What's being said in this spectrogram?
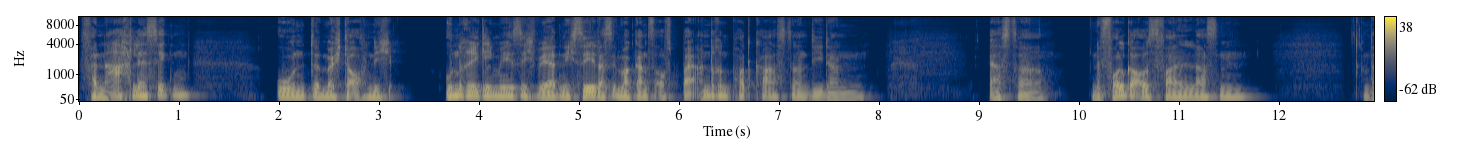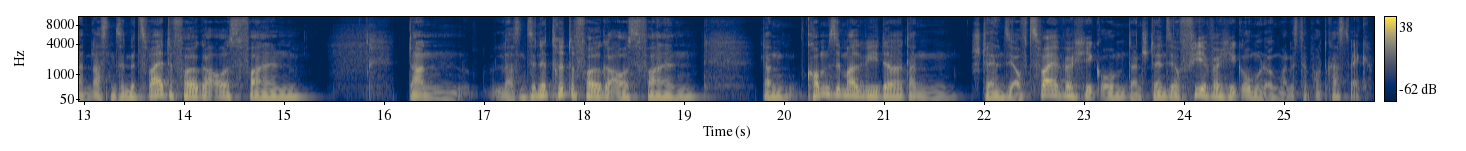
vernachlässigen und äh, möchte auch nicht unregelmäßig werden. Ich sehe das immer ganz oft bei anderen Podcastern, die dann erst eine Folge ausfallen lassen. Und dann lassen sie eine zweite Folge ausfallen. Dann lassen sie eine dritte Folge ausfallen, dann kommen sie mal wieder, dann stellen sie auf zweiwöchig um, dann stellen sie auf vierwöchig um und irgendwann ist der Podcast weg.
